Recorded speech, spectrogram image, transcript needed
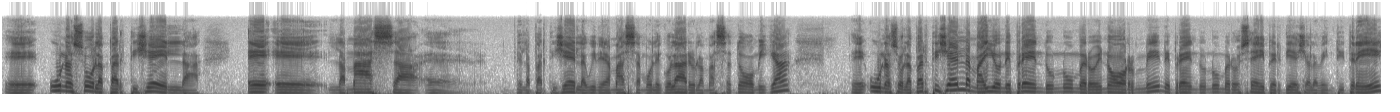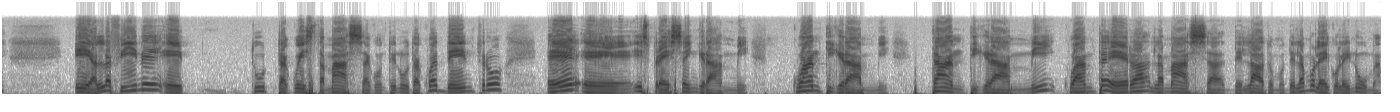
Eh, una sola particella è, la massa eh, della particella quindi la massa molecolare o la massa atomica eh, una sola particella, ma io ne prendo un numero enorme, ne prendo un numero 6 per 10 alla 23 e alla fine eh, tutta questa massa contenuta qua dentro è eh, espressa in grammi. Quanti grammi? Tanti grammi, quanta era la massa dell'atomo della molecola in UMA.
